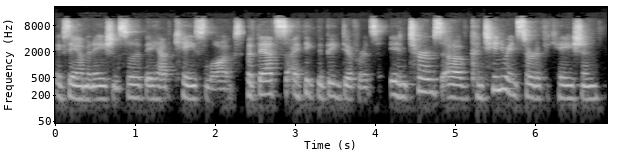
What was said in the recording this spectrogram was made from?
examination so that they have case logs. But that's, I think, the big difference. In terms of continuing certification,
